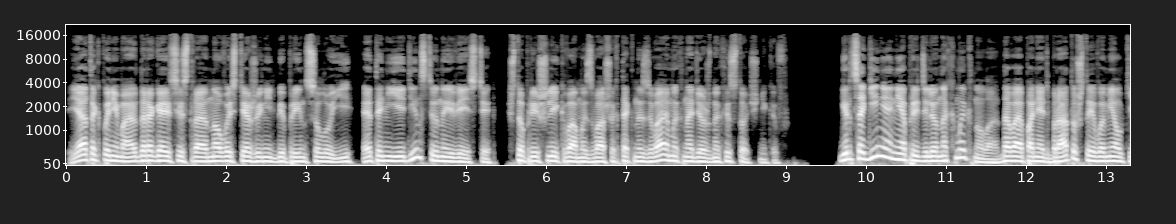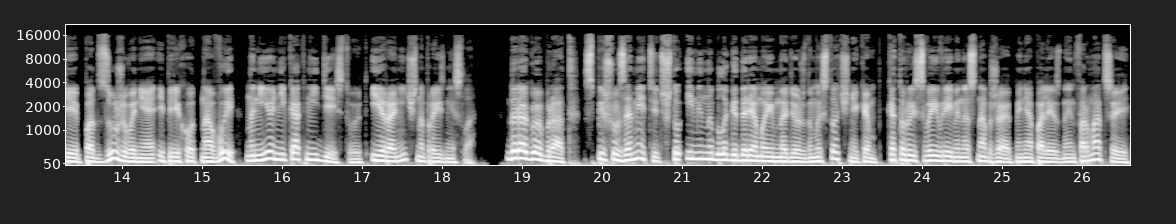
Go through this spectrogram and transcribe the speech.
«Я так понимаю, дорогая сестра, новости о женитьбе принца Луи — это не единственные вести, что пришли к вам из ваших так называемых надежных источников?» Герцогиня неопределенно хмыкнула, давая понять брату, что его мелкие подзуживания и переход на «вы» на нее никак не действуют, и иронично произнесла. «Дорогой брат, спешу заметить, что именно благодаря моим надежным источникам, которые своевременно снабжают меня полезной информацией,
